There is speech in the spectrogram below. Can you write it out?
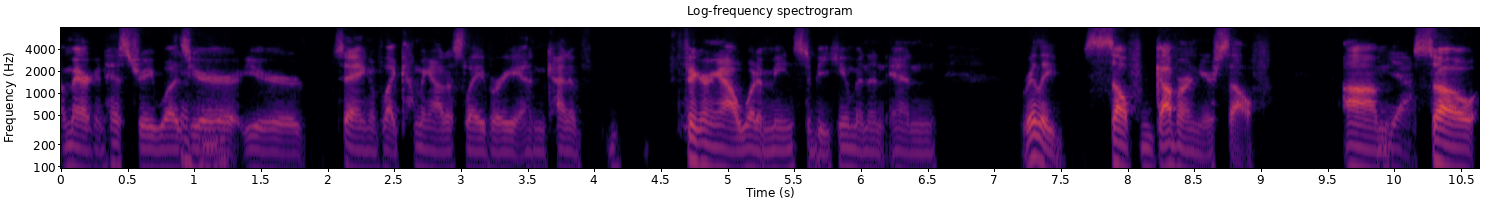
american history was Mhm. your your saying of like coming out of slavery and kind of figuring out what it means to be human and, and really self-govern yourself um Yeah. so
